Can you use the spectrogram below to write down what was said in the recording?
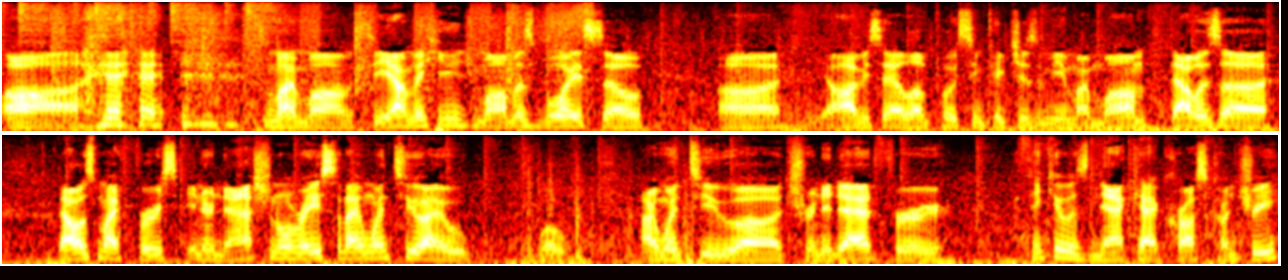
Aw, it's my mom. See, I'm a huge mama's boy, so uh, you know, obviously I love posting pictures of me and my mom. That was uh, that was my first international race that I went to. I whoa, I went to uh, Trinidad for I think it was NACAC cross country,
